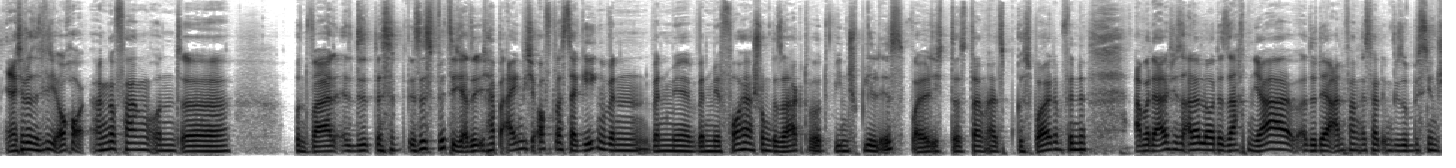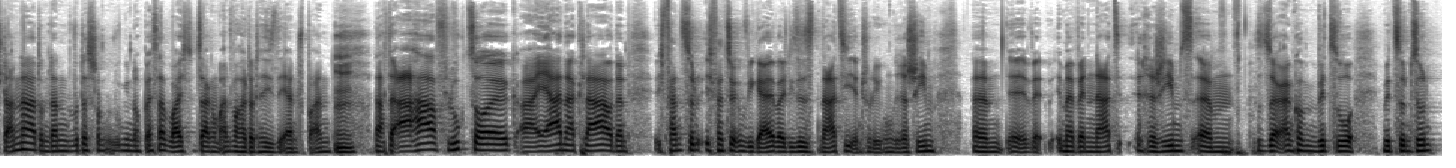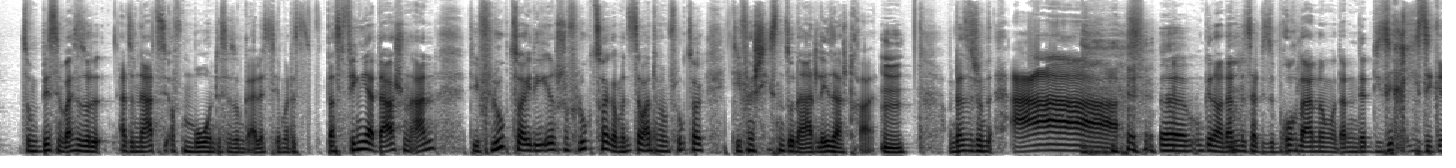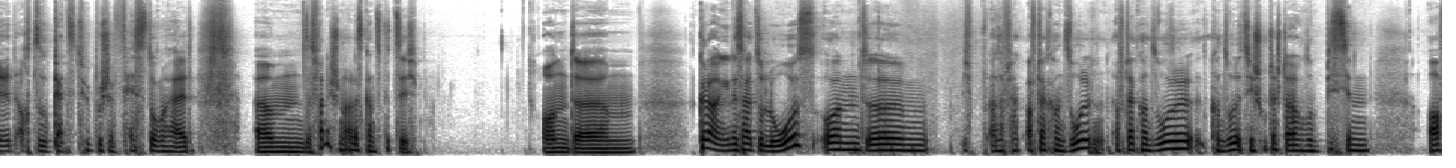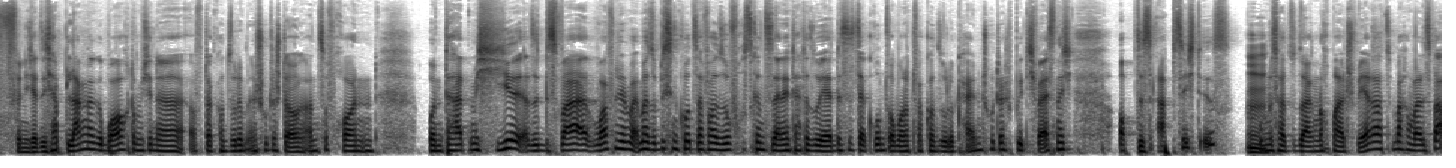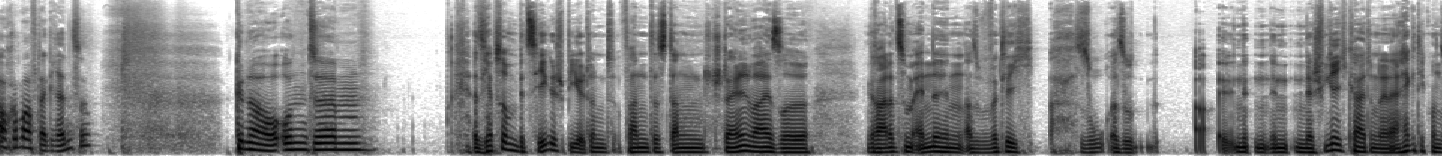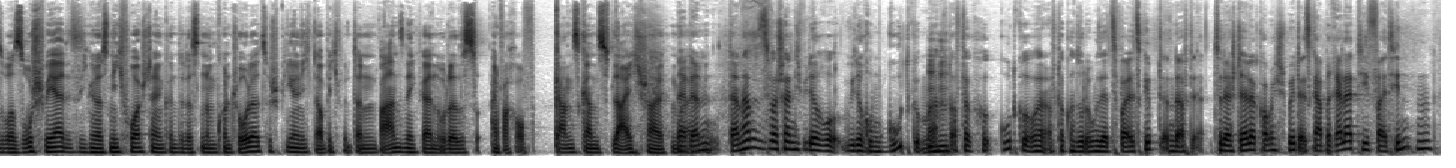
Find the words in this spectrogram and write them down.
ja, ich habe natürlich auch angefangen und äh, und war das, das ist witzig. Also ich habe eigentlich oft was dagegen, wenn wenn mir wenn mir vorher schon gesagt wird, wie ein Spiel ist, weil ich das dann als gespoilt empfinde. Aber dadurch, dass alle Leute sagten, ja, also der Anfang ist halt irgendwie so ein bisschen Standard und dann wird das schon irgendwie noch besser, war ich sozusagen am Anfang halt tatsächlich sehr entspannt. Mhm. Dachte, aha, Flugzeug, ah ja, na klar. Und dann ich fand's so, ich fand's so irgendwie geil, weil dieses Nazi, Entschuldigung, Regime, ähm, äh, immer wenn Nazi-Regimes ähm, sozusagen ankommen mit so mit so, so so ein bisschen, weißt du, so, also Nazis auf dem Mond ist ja so ein geiles Thema. Das, das fing ja da schon an. Die Flugzeuge, die irischen Flugzeuge, man sitzt am Anfang vom Flugzeug, die verschießen so eine Art Laserstrahl. Mhm. Und das ist schon, ah, ähm, und genau, dann ist halt diese Bruchlandung und dann diese riesige, auch so ganz typische Festung halt. Ähm, das fand ich schon alles ganz witzig. Und ähm, genau, dann ging es halt so los und ähm, ich, also auf der, auf der Konsole, auf der Konsole, Konsole ist die Shootersteuerung so ein bisschen off, finde ich. Also ich habe lange gebraucht, um mich in der, auf der Konsole mit einer Shootersteuerung anzufreunden. Und da hat mich hier, also das war, Wolfenstein war immer so ein bisschen kurz davor, so frustrierend zu sein. Ich dachte so, ja, das ist der Grund, warum man auf der Konsole keinen Shooter spielt. Ich weiß nicht, ob das Absicht ist, mhm. um es halt sozusagen nochmal schwerer zu machen, weil es war auch immer auf der Grenze. Genau, und ähm, also ich habe es auf dem PC gespielt und fand es dann stellenweise gerade zum Ende hin, also wirklich so, also in, in, in, der Schwierigkeit und in der Hektik und sowas so schwer, dass ich mir das nicht vorstellen könnte, das in einem Controller zu spielen. Ich glaube, ich würde dann wahnsinnig werden oder das einfach auf ganz, ganz leicht schalten. Na, dann, dann haben sie es wahrscheinlich wieder, wiederum gut gemacht, mhm. auf, der, gut auf der Konsole umgesetzt, weil es gibt, und der, zu der Stelle komme ich später, es gab relativ weit hinten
